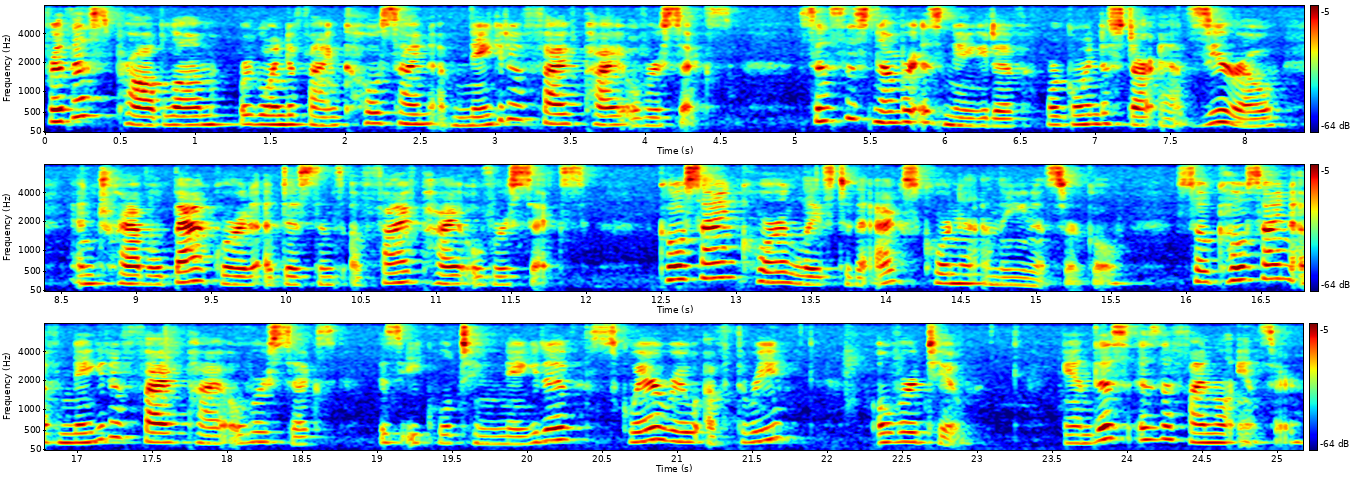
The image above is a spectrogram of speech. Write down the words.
For this problem, we're going to find cosine of negative 5 pi over 6. Since this number is negative, we're going to start at 0 and travel backward a distance of 5 pi over 6. Cosine correlates to the x-coordinate on the unit circle, so cosine of negative 5 pi over 6 is equal to negative square root of 3 over 2. And this is the final answer.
